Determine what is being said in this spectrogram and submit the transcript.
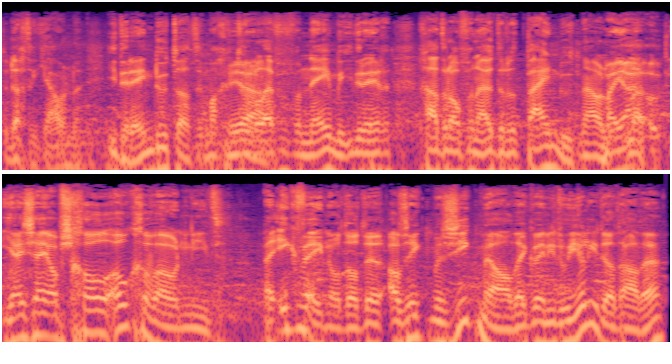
Toen dacht ik, ja, iedereen doet dat. Daar mag je Ja. er wel even van nemen. Iedereen gaat er al vanuit dat het pijn doet. Nou, Maar ja, nou, jij zei op school ook gewoon niet. Nou, Ik weet nog dat eh, als ik me ziek meldde, ik weet niet hoe jullie dat hadden,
